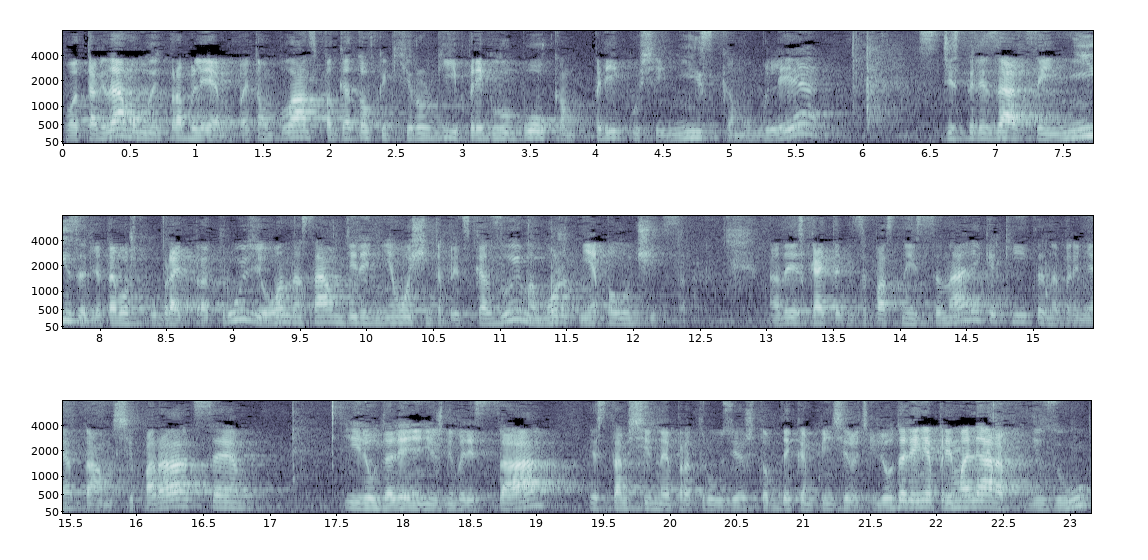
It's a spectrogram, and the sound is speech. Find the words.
вот тогда могут быть проблемы. Поэтому план с подготовкой к хирургии при глубоком прикусе, низком угле, с дистализацией низа для того, чтобы убрать протрузию, он на самом деле не очень-то предсказуемо может не получиться. Надо искать так, запасные сценарии какие-то, например, там сепарация или удаление нижнего резца, если там сильная протрузия, чтобы декомпенсировать, или удаление премоляров внизу,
